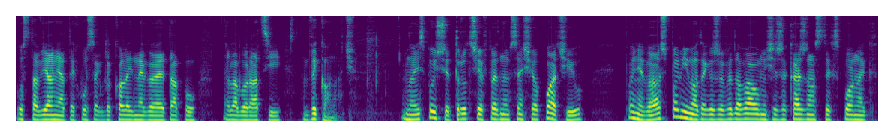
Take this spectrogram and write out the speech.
ustawiania tych łusek do kolejnego etapu elaboracji wykonać. No i spójrzcie, trud się w pewnym sensie opłacił, ponieważ pomimo tego, że wydawało mi się, że każdą z tych spłonek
